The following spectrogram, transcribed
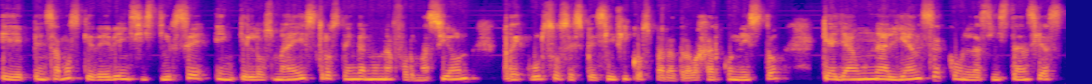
eh, pensamos que debe insistirse en que los maestros tengan una formación, recursos específicos para trabajar con esto, que haya una alianza con las instancias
